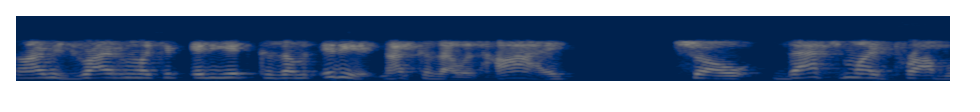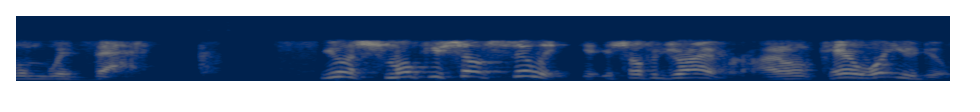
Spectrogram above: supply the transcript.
I was driving like an idiot because I'm an idiot, not because I was high. So that's my problem with that. You want to smoke yourself silly? Get yourself a driver. I don't care what you do.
